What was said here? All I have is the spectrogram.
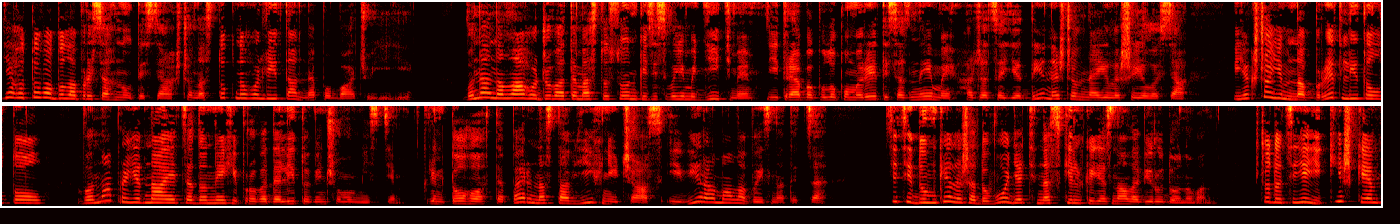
я готова була присягнутися, що наступного літа не побачу її. Вона налагоджуватиме стосунки зі своїми дітьми, їй треба було помиритися з ними, адже це єдине, що в неї лишилося. І якщо їм набрид Літл Тол, вона приєднається до них і проведе літо в іншому місці. Крім того, тепер настав їхній час, і Віра мала визнати це. Всі ці думки лише доводять, наскільки я знала Віру Донован. Щодо цієї кішки,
